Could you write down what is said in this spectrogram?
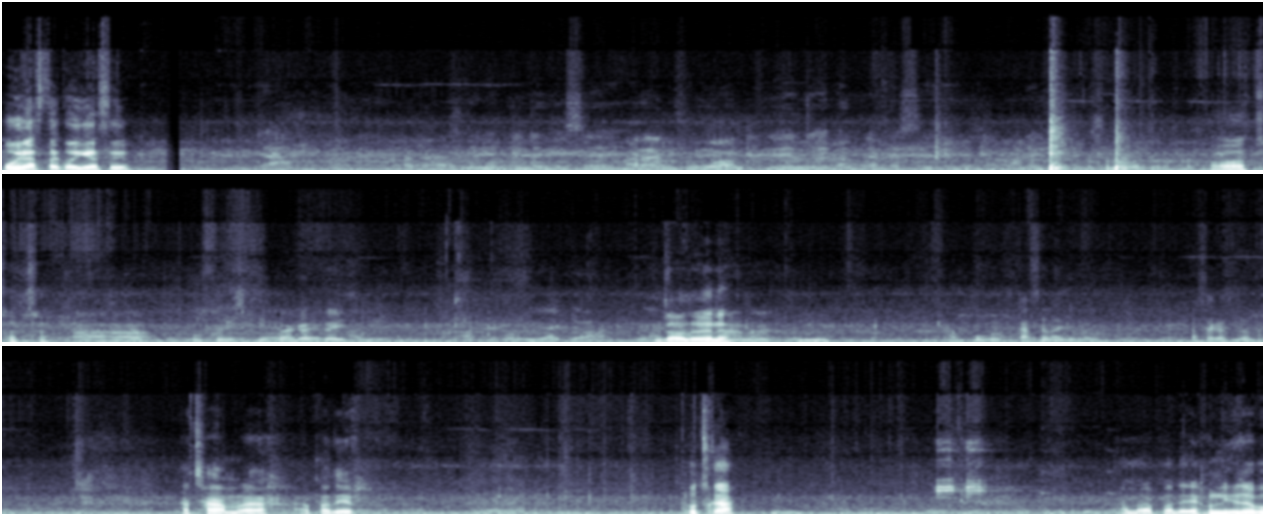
ওই রাস্তা কই গেছে? আচ্ছা আচ্ছা। যাওয়া যায় না আচ্ছা আমরা আপনাদের ফুচকা। আমরা আপনাদের এখন নিয়ে যাব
